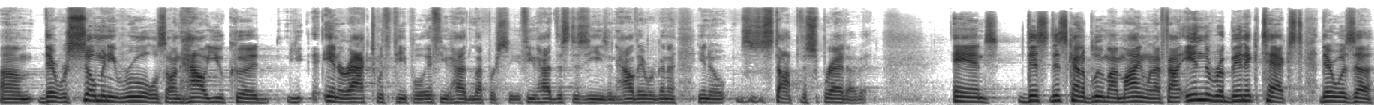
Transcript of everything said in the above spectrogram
um, there were so many rules on how you could interact with people if you had leprosy, if you had this disease, and how they were going to, you know, stop the spread of it. And this, this kind of blew my mind when I found in the rabbinic text there was a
